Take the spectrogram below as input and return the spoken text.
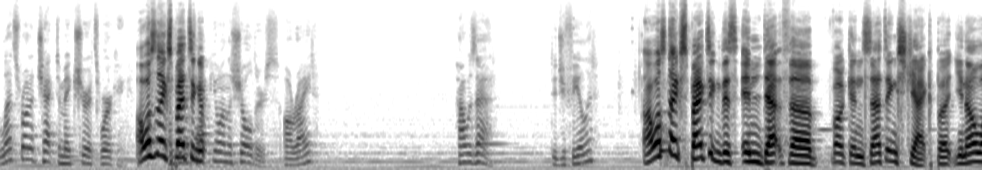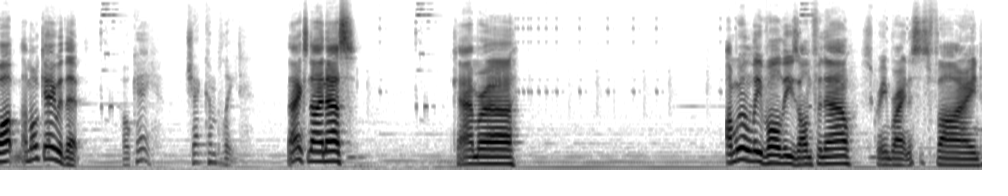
Let's run a check to make sure it's working. I wasn't expecting it. you on the shoulders, all right? How was that? Did you feel it? I wasn't expecting this in-depth uh, fucking settings check, but you know what? I'm okay with it. Okay, check complete. Thanks, 9S. Camera. I'm going to leave all these on for now. Screen brightness is fine.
